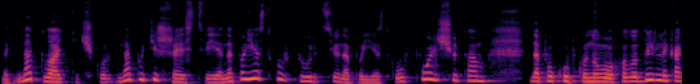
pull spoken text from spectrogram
На, платтячко, на путешествие, на поїздку в Турцію, на поїздку в Польщу, там, на покупку нового холодильника,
